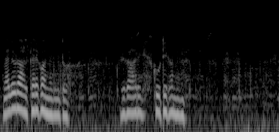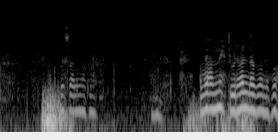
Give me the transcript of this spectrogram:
എന്നാലും ഇവിടെ ആൾക്കാരൊക്കെ വന്നിരുന്നു കേട്ടോ ഒരു കാറി സ്കൂട്ടിയൊക്കെ വന്നിരുന്നു ഒരു സ്ഥലം നോക്കുക നമ്മൾ അന്ന് ചൂരമല ഉണ്ടാകുമ്പോൾ വന്നപ്പോൾ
